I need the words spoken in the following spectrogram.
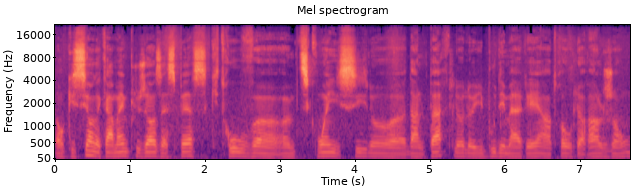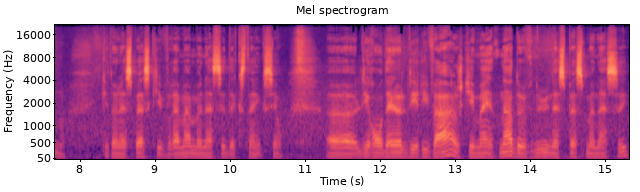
Donc ici, on a quand même plusieurs espèces qui trouvent un, petit coin ici euh, dans le parc, le hibou des marais, entre autres le râle jaune, qui est une espèce qui est vraiment menacée d'extinction. Euh, l'hirondelle des rivages, qui est maintenant devenue une espèce menacée,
